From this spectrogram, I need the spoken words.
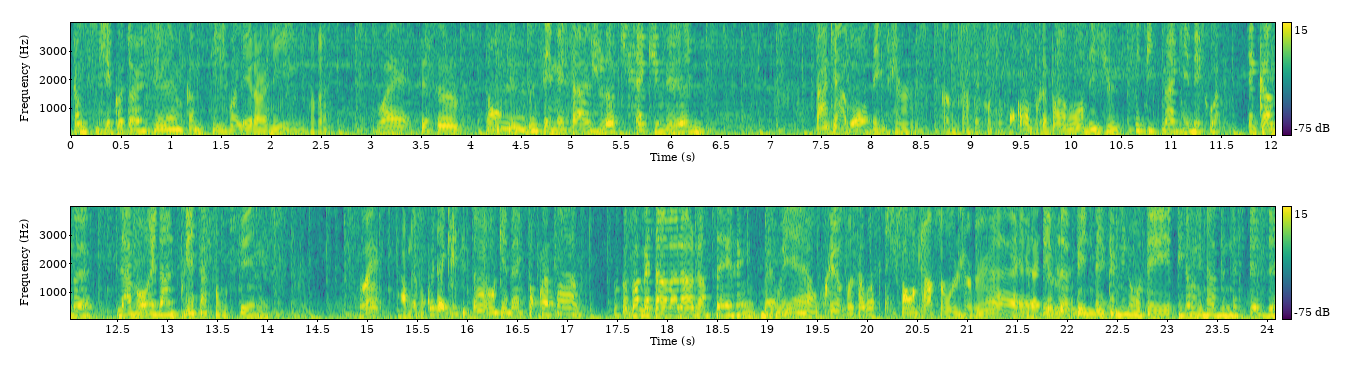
Comme si j'écoute un film, comme si je vais lire un livre. Ouais, c'est ça. Donc, Euh, tous ces messages-là qui s'accumulent, tant qu'à avoir des jeux comme Grand Theft Auto, pourquoi on pourrait pas avoir des jeux typiquement québécois? C'est comme euh, L'amour est dans le pré façon Sims. ouais, On a beaucoup d'agriculteurs au Québec, pourquoi pas? pourquoi pas mettre en valeur leur terrain? Ben oui, on pourrait on pourrait savoir ce qu'ils font grâce au jeu, euh, développer une belle communauté, puis là on est dans une espèce de,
